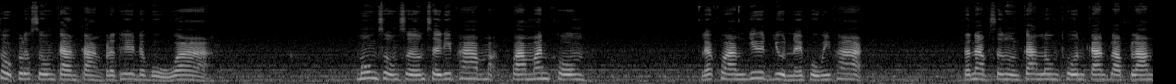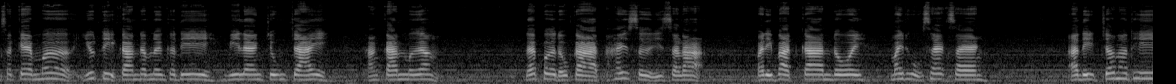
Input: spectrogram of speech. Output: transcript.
ษกกระทรวงการต่างประเทศระบุว่า มุ่งส่งเสริมเสรีภาพความมั่นคง และความยืดหยุ่นในภูมิภาค สนับสนุนการลงทุนการปราบปรามสแกมเมอร์ ยุติการดำเนินคดี มีแรงจูงใจทางการเมือง และเปิดโอกาสให้สื่ออิสระ ปฏิบัติการโดยไม่ถูกแทรกแซง อดีตเจ้าหน้าที่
